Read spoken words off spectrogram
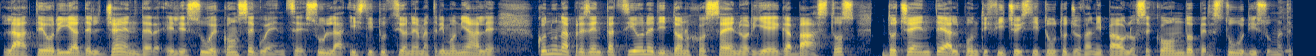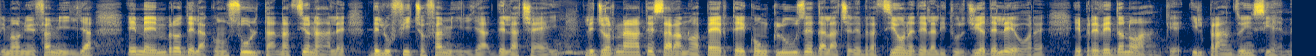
la teoria del gender e le sue conseguenze sulla istituzione matrimoniale, con una presentazione di Don José Noriega Bastos, docente al Pontificio Istituto Giovanni Paolo II per studi su matrimonio e famiglia e membro della consulta nazionale dell'Ufficio Famiglia della CEI. Le giornate saranno aperte e concluse dalla celebrazione della liturgia delle ore e prevedono anche il pranzo insieme.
